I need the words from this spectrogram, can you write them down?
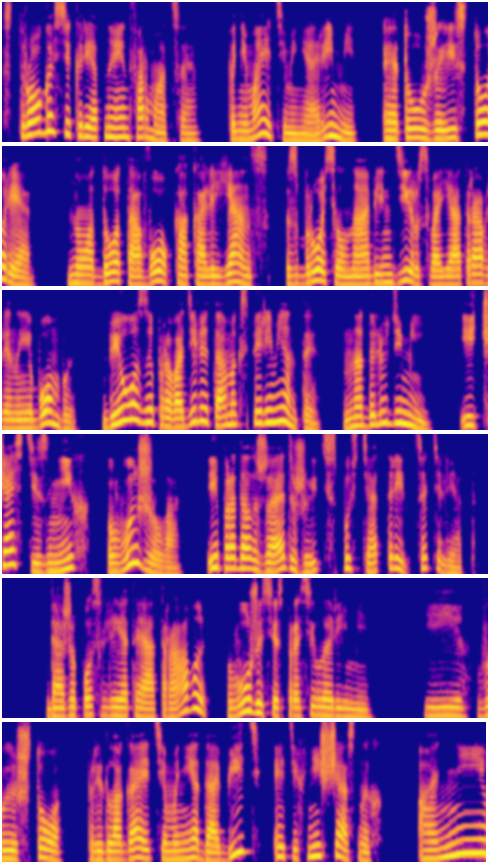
Строго секретная информация. Понимаете меня, Римми? Это уже история. Но до того, как Альянс сбросил на Абендир свои отравленные бомбы, биозы проводили там эксперименты над людьми, и часть из них выжила и продолжает жить спустя 30 лет. Даже после этой отравы? В ужасе спросила Римми. И вы что, предлагаете мне добить этих несчастных? Они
